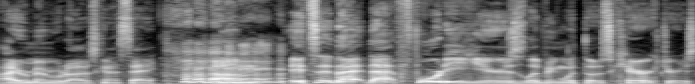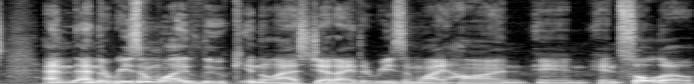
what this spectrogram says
I remember what I was gonna say. Um, it's that that 40 years living with those characters and and the reason why Luke in the last Jedi the reason why Han in in Solo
